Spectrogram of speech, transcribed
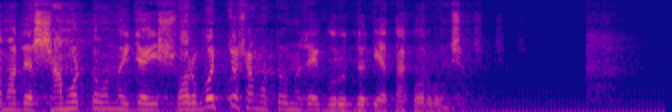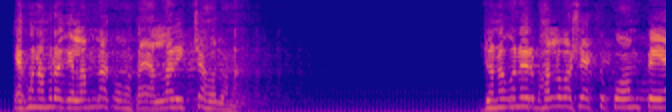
আমাদের সামর্থ্য অনুযায়ী, সর্বোচ্চ সামর্থ্য অনুযায়ী গুরুত্ব দিয়ে তা করব এখন আমরা গেলাম না ক্ষমতায়, আল্লাহর ইচ্ছা হলো না। জনগণের ভালোবাসা একটু কম পেয়ে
